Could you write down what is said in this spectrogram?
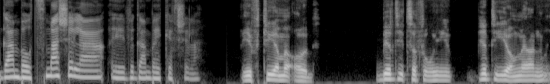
גם בעוצמה שלה אה, וגם בהיקף שלה? היא הפתיעה מאוד. בלתי צפוי, בלתי יאומן.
